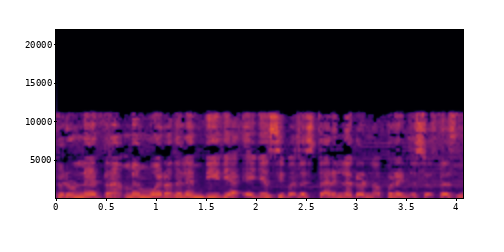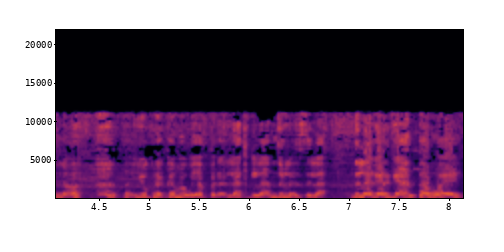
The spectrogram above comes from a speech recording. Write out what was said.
Pero neta, me muero de la envidia. Ellas sí van a estar en la gran ópera y nosotras no. Yo creo que me voy a operar las glándulas de la, de la garganta, güey.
